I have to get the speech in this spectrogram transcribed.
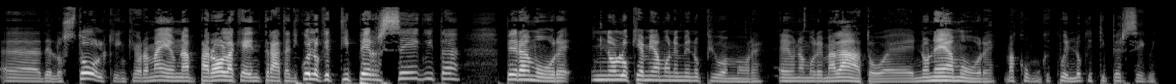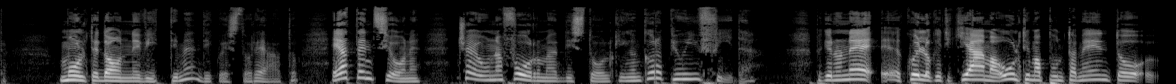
eh, dello stalking, che oramai è una parola che è entrata, di quello che ti perseguita per amore. Non lo chiamiamo nemmeno più amore, è un amore malato, è, non è amore, ma comunque quello che ti perseguita molte donne vittime di questo reato. E attenzione, c'è una forma di stalking ancora più infida perché non è eh, quello che ti chiama ultimo appuntamento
